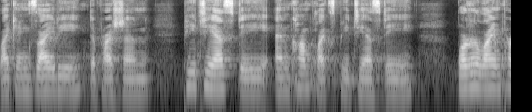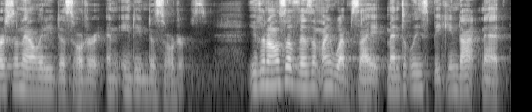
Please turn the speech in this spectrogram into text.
like anxiety, depression, PTSD, and complex PTSD, borderline personality disorder, and eating disorders. You can also visit my website, mentallyspeaking.net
